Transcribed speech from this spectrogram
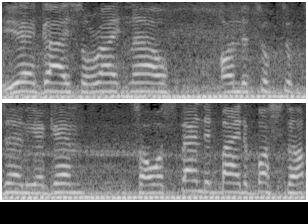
Yeah, guys, so right now on the tuk tuk journey again. So I was standing by the bus stop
